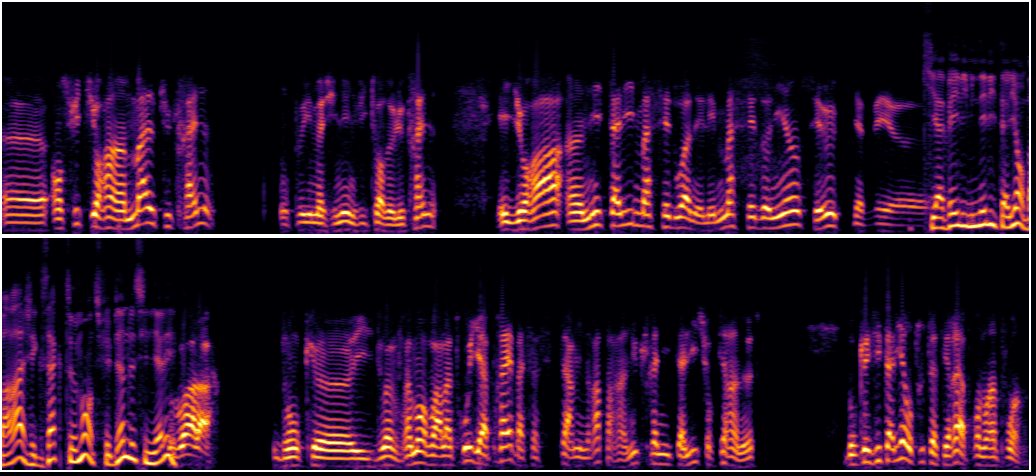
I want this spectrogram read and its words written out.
Euh, ensuite, il y aura un Malte-Ukraine. On peut imaginer une victoire de l'Ukraine. Et il y aura un Italie-Macédoine. Et les Macédoniens, c'est eux qui avaient. euh, Qui avait éliminé l'Italie en barrage, exactement. Tu fais bien de le signaler. Voilà. Donc, euh, ils doivent vraiment avoir la trouille. Et après, bah, ça se terminera par un Ukraine-Italie sur terrain neutre. Donc, les Italiens ont tout intérêt à prendre un point.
